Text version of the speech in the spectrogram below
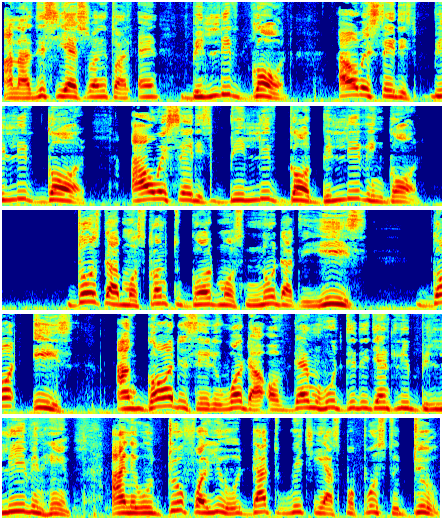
And as this year is running to an end, believe God. I always say this, believe God. I always say this, believe God, believe in God. Those that must come to God must know that He is. God is. And God is a rewarder of them who diligently believe in Him. And He will do for you that which He has proposed to do.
